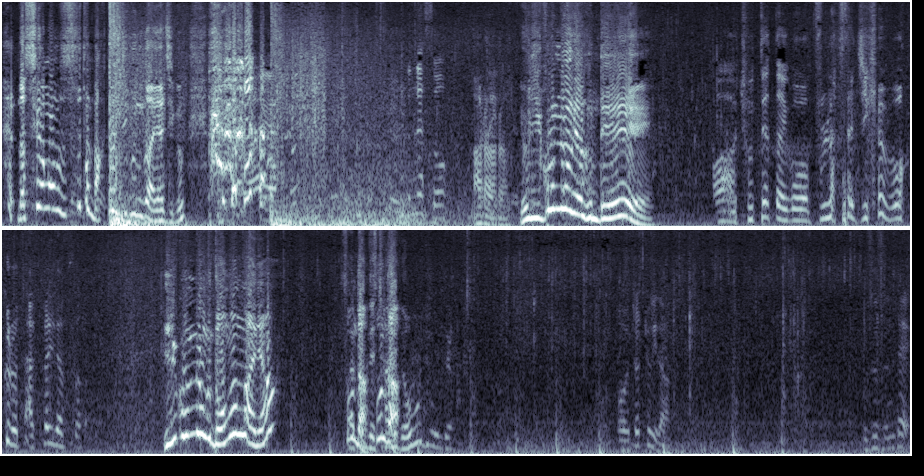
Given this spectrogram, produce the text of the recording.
끝. 나 수영하면서 수류탄 막 던지고 있는 거 아니야 지금? 아, 끝. 끝냈어. 알아 알아 야 일곱 명이야 근데 아, 좋됐다, 이거. 불나서 지금 워크로 다 끌렸어. 일곱 명 넘은 거 아니야? 쏜다 아, 근데 쏜다 자리 너무 좋은데. 어, 저쪽이다. 우스스인데,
